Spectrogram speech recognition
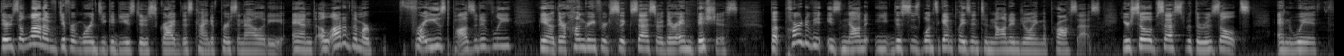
there's a lot of different words you could use to describe this kind of personality. And a lot of them are phrased positively. You know they're hungry for success or they're ambitious. But part of it is not this is once again plays into not enjoying the process. You're so obsessed with the results and with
